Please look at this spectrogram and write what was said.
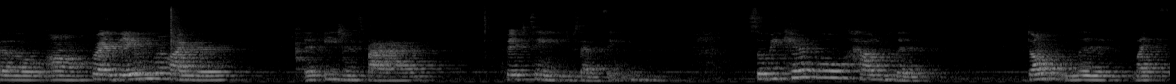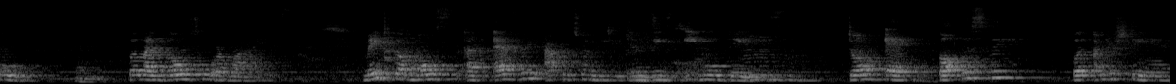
So, um, for a daily reminder, Ephesians 5, 15 through 17. So be careful how you live. Don't live like fools, Mm. but like those who are wise. Make the most of every opportunity in these evil days. Don't act thoughtlessly, but understand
